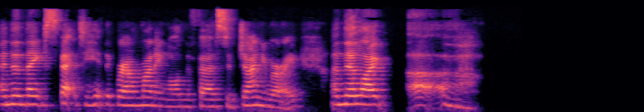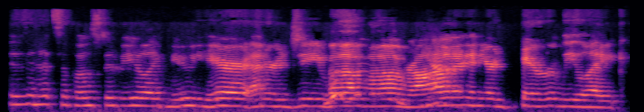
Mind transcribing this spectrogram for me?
and then they expect to hit the ground running on the 1st of January. And they're like, uh, isn't it supposed to be like New Year energy, blah blah blah, and you're barely like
